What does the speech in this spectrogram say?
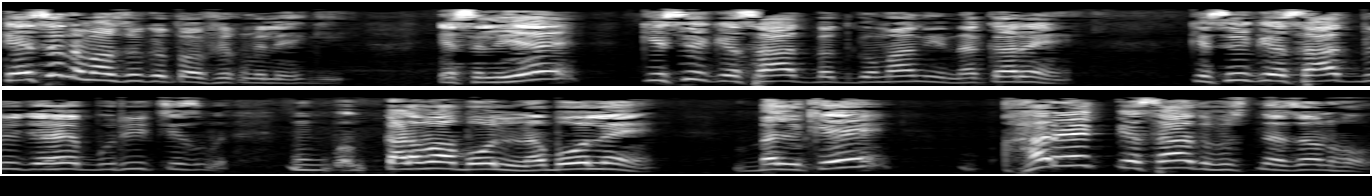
کیسے نمازوں کی توفیق ملے گی؟ اس لیے کسی کے ساتھ بدگمانی نہ کریں۔ کسی کے ساتھ بھی جو ہے بری چیز، کڑوا بول نہ بولیں۔ بلکہ ہر ایک کے ساتھ حسن زن ہو۔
